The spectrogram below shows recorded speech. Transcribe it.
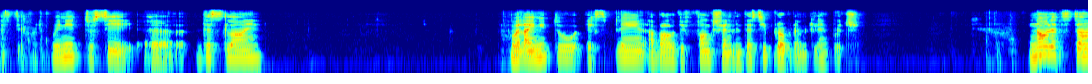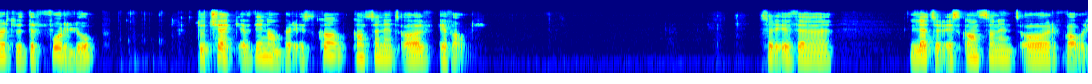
str. We need to see uh, this line well, I need to explain about the function in the C programming language. Now let's start with the for loop to check if the number is consonant or a vowel. So if the letter is consonant or vowel.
